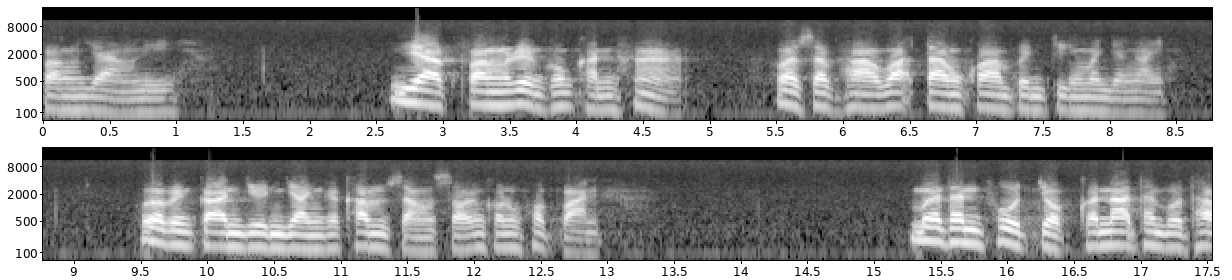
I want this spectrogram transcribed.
ฟังอย่างนี้ อยากฟังเรื่องของขันห้าว่าสภาวะตามความเป็นจริงมันยังไง เพื่อเป็นการยืนยันกับคำสั่งสอนของหลวงพ่อปานเมื่อท่านพูดจบคณะท่านบุเท่า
